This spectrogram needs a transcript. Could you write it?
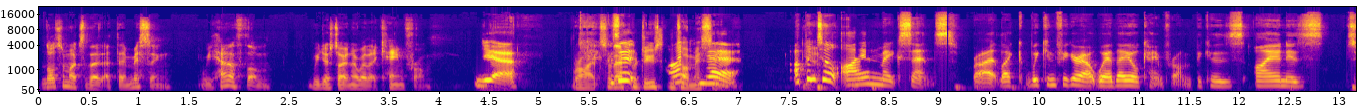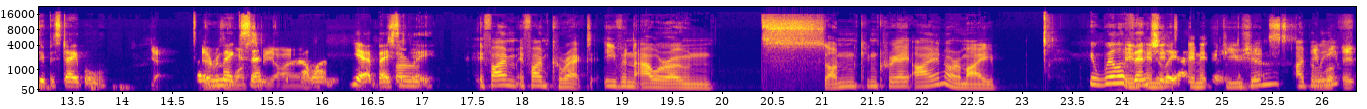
not so much that they're missing. We have them. We just don't know where they came from. Yeah. Right. So Is their it- producers I- are missing. Yeah. Up Yeah. until iron makes sense, right? Like we can figure out where they all came from because iron is super stable. Yeah. So it Everything makes wants to sense be iron. That one. Yeah, basically. If I'm if I'm correct, even our own sun can create iron, or am I it will in, in eventually. its, in its think. fusion? Yes, I it will- believe. it,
